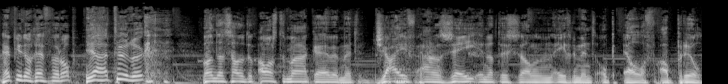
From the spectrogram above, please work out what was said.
Heb je nog even erop? Ja, tuurlijk. Want dat zou natuurlijk alles te maken hebben met Jive aan Zee. En dat is dan een evenement op 11 april.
